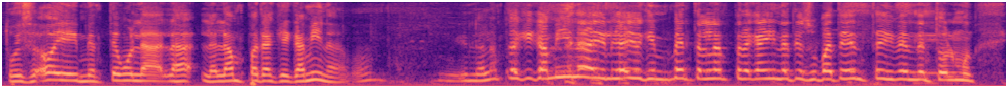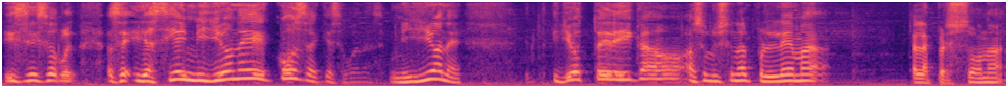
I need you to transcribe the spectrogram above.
Tú dices, oye, inventemos la, la- la lámpara que camina. ¿no? La lámpara que camina, y el gallo que inventa la lámpara que camina tiene su patente y vende en todo el mundo. Y, se hizo- o sea, y así hay millones de cosas que se pueden hacer, millones. Y yo estoy dedicado a solucionar problemas a las personas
